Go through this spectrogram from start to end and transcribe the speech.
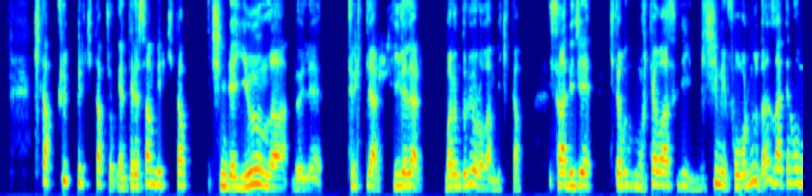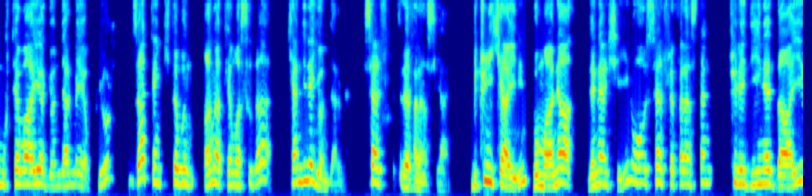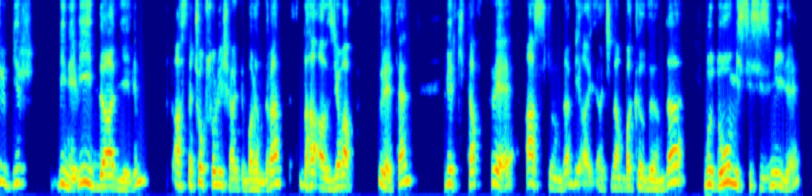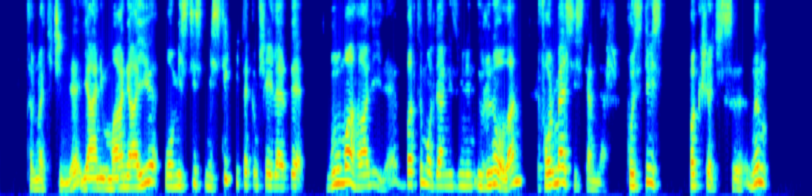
Kitap kült bir kitap, çok enteresan bir kitap. içinde yığınla böyle trikler, hileler barındırıyor olan bir kitap. Sadece kitabın muhtevası değil, biçimi, formu da zaten o muhtevaya gönderme yapıyor. Zaten kitabın ana teması da kendine gönderme. Self referans yani. Bütün hikayenin bu mana denen şeyin o self referanstan türediğine dair bir bir nevi iddia diyelim. Aslında çok soru işareti barındıran, daha az cevap üreten bir kitap ve aslında bir açıdan bakıldığında bu doğu mistisizmiyle tırnak içinde yani manayı o mistis, mistik bir takım şeylerde bulma haliyle Batı modernizminin ürünü olan formel sistemler, pozitivist bakış açısının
